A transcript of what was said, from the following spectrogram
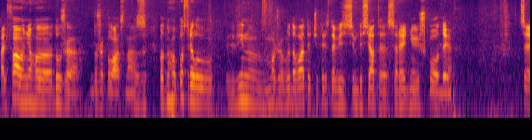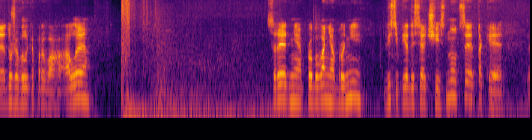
Альфа у нього дуже дуже класна. З одного пострілу він може видавати 480 середньої шкоди. Це дуже велика перевага, але. Середнє пробивання броні 256. Ну, це таке. Е,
